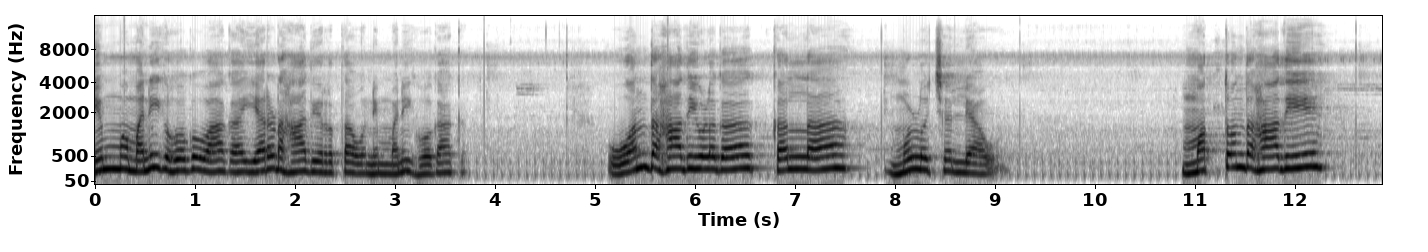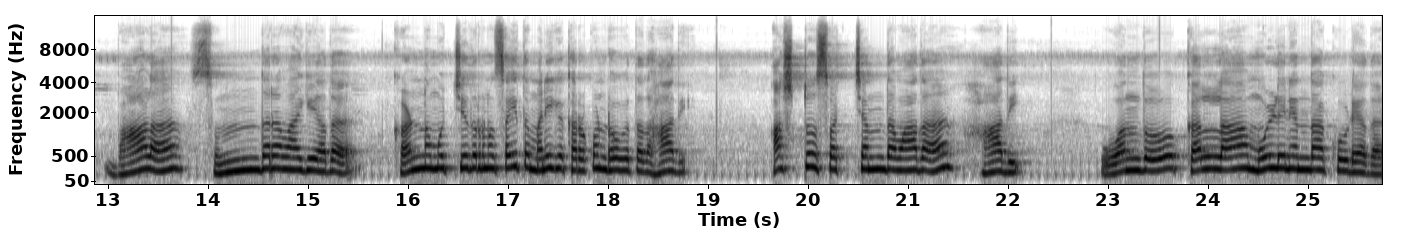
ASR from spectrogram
ನಿಮ್ಮ ಮನೆಗೆ ಹೋಗುವಾಗ ಎರಡು ಹಾದಿ ಇರ್ತಾವೆ, ನಿಮ್ಮ ಮನೆಗೆ ಹೋಗಾಕ. ಒಂದು ಹಾದಿಯೊಳಗೆ ಕಲ್ಲ ಮುಳ್ಳು ಚೆಲ್ಯಾವು. ಮತ್ತೊಂದು ಹಾದಿ ಭಾಳ ಸುಂದರವಾಗಿ ಅದ. ಕಣ್ಣು ಮುಚ್ಚಿದ್ರೂ ಸಹಿತ ಮನೆಗೆ ಕರ್ಕೊಂಡು ಹೋಗುತ್ತದೆ ಹಾದಿ. ಅಷ್ಟು ಸ್ವಚ್ಛಂದವಾದ ಹಾದಿ. ಒಂದು ಕಲ್ಲ ಮುಳ್ಳಿನಿಂದ ಕೂಡ್ಯದ,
